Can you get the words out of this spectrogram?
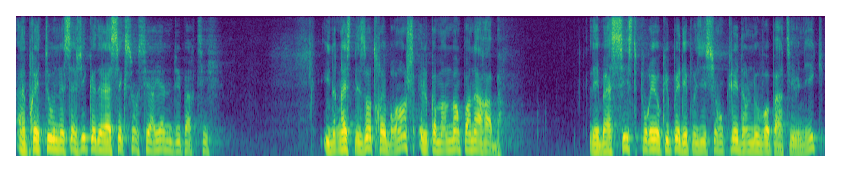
Après tout, il ne s'agit que de la section syrienne du parti. Il reste les autres branches et le commandement pan-arabe. Les bassistes pourraient occuper des positions clés dans le nouveau parti unique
